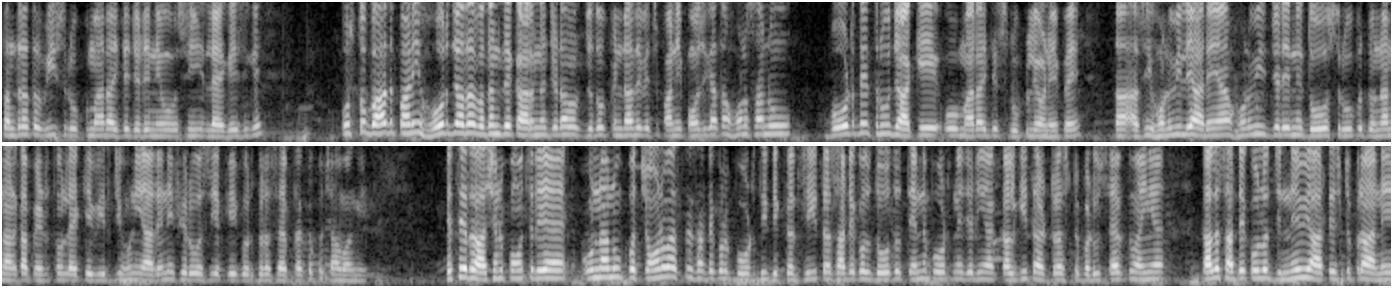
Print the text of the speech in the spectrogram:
15 ਤੋਂ 20 ਸਰੂਪ ਮਹਾਰਾਜ ਦੇ ਜਿਹੜੇ ਨੇ ਉਹ ਅਸੀਂ ਲੈ ਗਏ ਸੀਗੇ। ਉਸ ਤੋਂ ਬਾਅਦ ਪਾਣੀ ਹੋਰ ਜ਼ਿਆਦਾ ਵਧਣ ਦੇ ਕਾਰਨ ਜਿਹੜਾ ਜਦੋਂ ਪਿੰਡਾਂ ਦੇ ਵਿੱਚ ਪਾਣੀ ਪਹੁੰਚ ਗਿਆ ਤਾਂ ਹੁਣ ਸਾਨੂੰ ਬੋਟ ਦੇ ਥਰੂ ਜਾ ਕੇ ਉਹ ਮਹਾਰਾਜ ਦੇ ਸਰੂਪ ਲਿਆਉਣੇ ਪਏ। ਤਾਂ ਅਸੀਂ ਹੁਣ ਵੀ ਲਿਆ ਰਹੇ ਹਾਂ। ਹੁਣ ਵੀ ਜਿਹੜੇ ਨੇ ਦੋ ਸਰੂਪ ਦੋਨਾਂ ਨਾਨਕਾ ਪਿੰਡ ਤੋਂ ਲੈ ਕੇ ਵੀਰ ਜੀ ਹੁਣੀ ਆ ਰਹੇ ਨੇ, ਫਿਰ ਉਹ ਅਸੀਂ ਅੱਗੇ ਗੁਰਦੁਆਰਾ ਸਾਹਿਬ ਤੱਕ ਪਹੁੰਚਾਵਾਂਗੇ। ਇੱਥੇ ਰਾਸ਼ਨ ਪਹੁੰਚ ਰਿਹਾ ਹੈ। ਉਹਨਾਂ ਨੂੰ ਪਹੁੰਚਾਉਣ ਵਾਸਤੇ ਸਾਡੇ ਕੋਲ ਬੋਟ ਦੀ ਦਿੱਕਤ ਸੀ। ਤਾਂ ਸਾਡੇ ਕੋਲ ਦੋ ਤੋਂ ਤਿੰਨ ਬੋਟ ਨੇ ਜਿਹੜੀਆਂ ਕਲਗੀਧਰ ਟਰਸਟ ਬੜੂ ਸਾਹਿਬ ਤੋਂ ਆਈਆਂ। ਕੱਲ ਸਾਡੇ ਕੋਲ ਜਿੰਨੇ ਵੀ ਆਰਟਿਸਟ ਭਰਾ ਨੇ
